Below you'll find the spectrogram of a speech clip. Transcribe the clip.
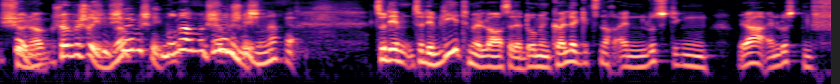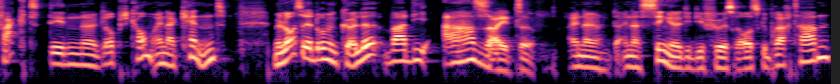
Schöner, schön beschrieben. Schön, ne? beschrieben. Schön, schön beschrieben, ne? Ja. Zu dem, zu dem Lied Melorse, der Dom in Köln, gibt es noch einen lustigen, ja, einen lustigen Fakt, den, äh, glaube ich, kaum einer kennt. Melorse, der Dom in Köln, war die A-Seite einer, einer Single, die die Föß rausgebracht haben.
